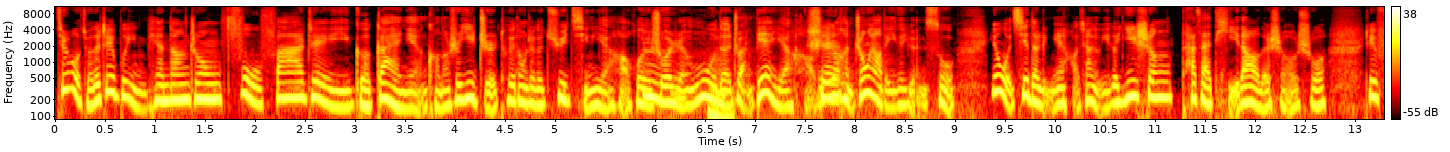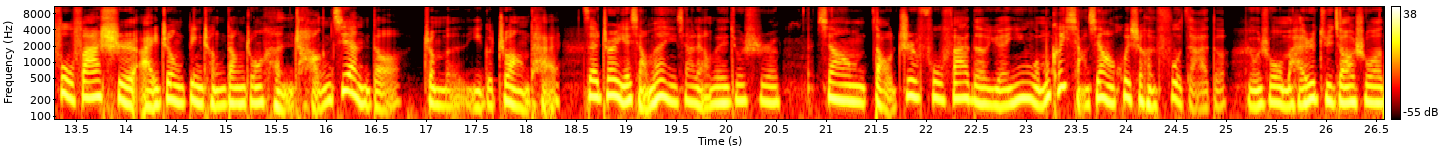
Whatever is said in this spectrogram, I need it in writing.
其实我觉得这部影片当中复发这一个概念，可能是一直推动这个剧情也好，或者说人物的转变也好，是一个很重要的一个元素。因为我记得里面好像有一个医生他在提到的时候说，这复发是癌症病程当中很常见的这么一个状态。在这儿也想问一下两位，就是。像导致复发的原因，我们可以想象会是很复杂的。比如说，我们还是聚焦说，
